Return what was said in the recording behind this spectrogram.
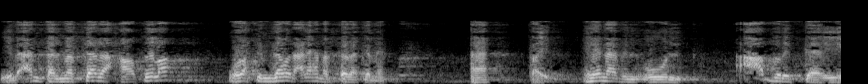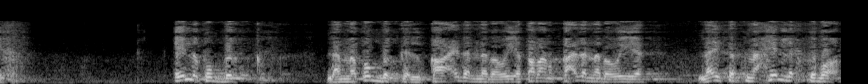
يبقى أنت المفسدة حاصلة ورحت مزود عليها مفسده كمان. ها؟ طيب هنا بنقول عبر التاريخ. إيه اللي طبق؟ لما طبق القاعدة النبوية طبعا القاعدة النبوية ليست محل اختبار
